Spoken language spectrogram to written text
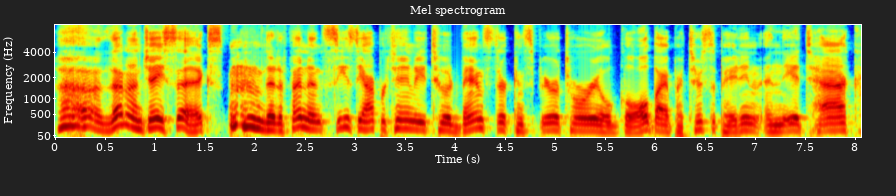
then on J6, the defendants seized the opportunity to advance their conspiratorial goal by participating in the attack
